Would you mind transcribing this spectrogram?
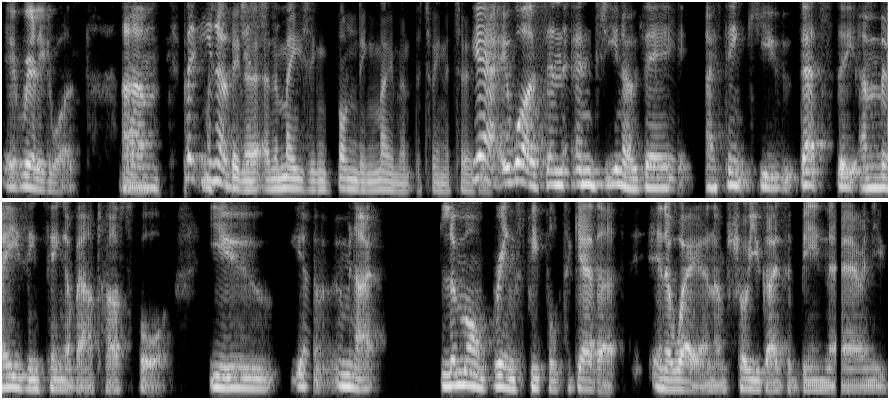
it really was. Yeah. Um, but you know, been just, a, an amazing bonding moment between the two. yeah, it was, and and you know, they. I think you. That's the amazing thing about our sport. You, you know, I mean, I, Le Mans brings people together in a way, and I'm sure you guys have been there, and you,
